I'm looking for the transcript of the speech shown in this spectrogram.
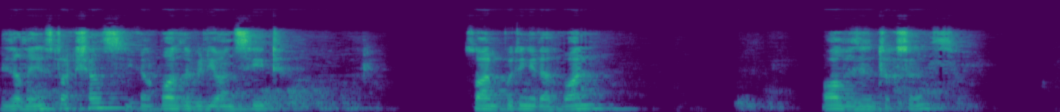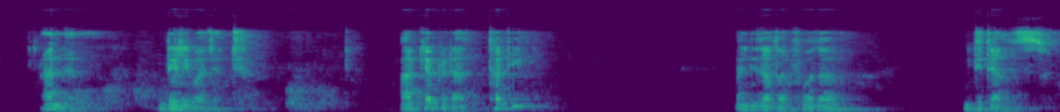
These are the instructions. You can pause the video and see it. So I'm putting it as one. All these instructions. And then daily budget. I've kept it as 30 and these are the further details.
